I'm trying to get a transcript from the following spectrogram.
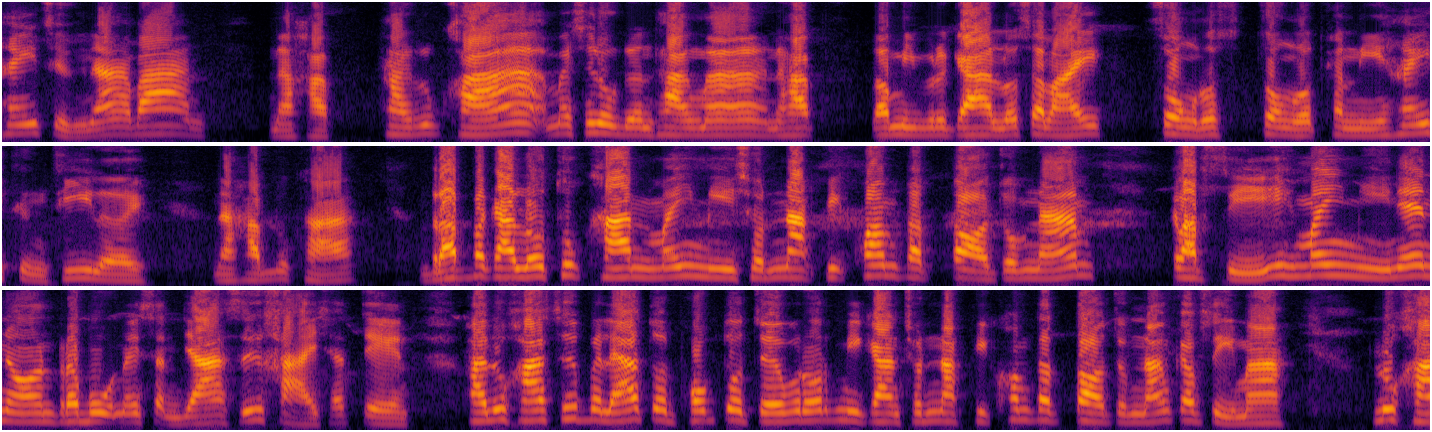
ให้ถึงหน้าบ้านนะครับ หากลูกค้าไม่สะดวกเดินทางมานะครับ เรามีบริการรถสไลด์ส่งรถส่งรถคันนี้ให้ถึงที่เลยนะครับ ลูกค้ารับประกันรถทุกคันไม่มีชนหนักพลิกคว่ำตัดต่อจมน้ำกลับสีไม่มีแน่นอนระบุในสัญญาซื้อขายชัดเจน หากลูกค้าซื้อไปแล้วตรวจพบตรวจเจอว่ารถมีการชนหนักพลิกคว่ำตัดต่อจมน้ำกลับสีมา ลูกค้า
